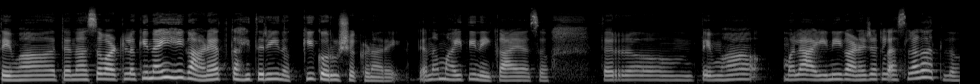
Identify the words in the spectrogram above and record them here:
तेव्हा त्यांना असं वाटलं की नाही हे गाण्यात काहीतरी नक्की करू शकणार आहे. त्यांना माहिती नाही काय असं. तर तेव्हा मला आईने गाण्याच्या क्लासला घातलं.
